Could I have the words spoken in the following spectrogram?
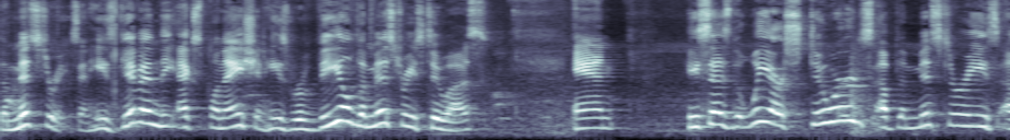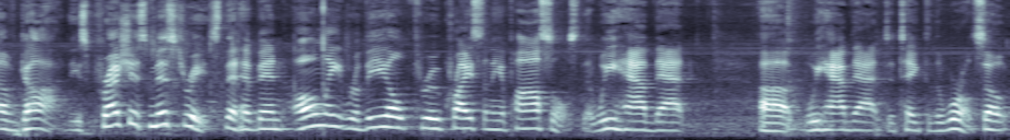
the mysteries, and He's given the explanation. He's revealed the mysteries to us, and he says that we are stewards of the mysteries of God, these precious mysteries that have been only revealed through Christ and the apostles. That we have that, uh, we have that to take to the world. So,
